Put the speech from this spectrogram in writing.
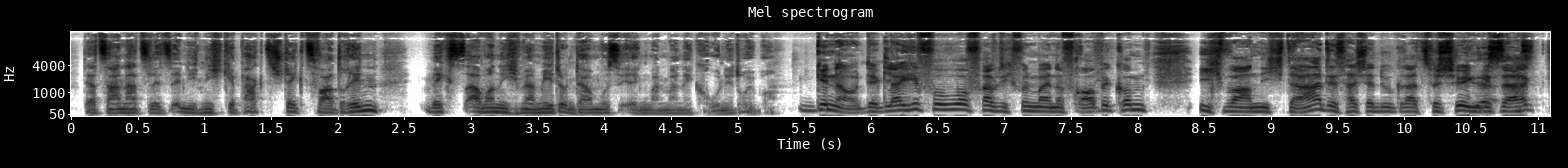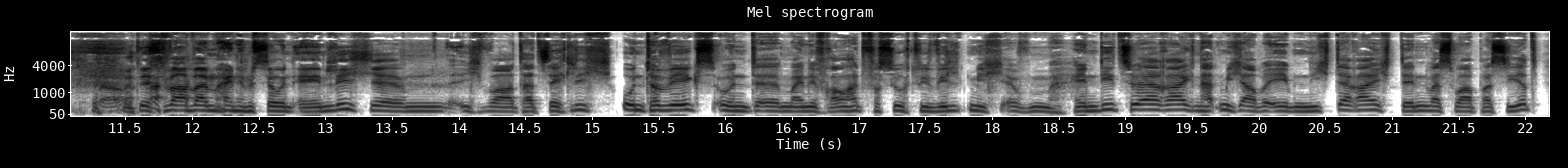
der Zahn hat es letztendlich nicht gepackt, steckt zwar drin, wächst aber nicht mehr mit und da muss irgendwann mal eine Krone drüber. Genau, der gleiche Vorwurf habe ich von meiner Frau bekommen. Ich war nicht da, das hast ja du gerade so schön ja, gesagt. Das, das war bei meinem Sohn ähnlich. Ähm, ich war tatsächlich unterwegs und äh, meine Frau hat versucht, wie wild mich auf dem Handy zu erreichen, hat mich aber eben nicht erreicht, denn was war passiert?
